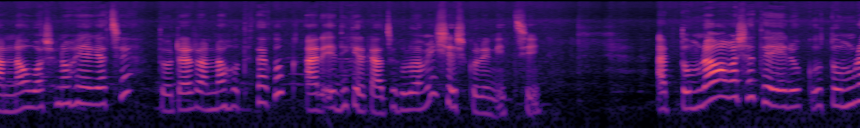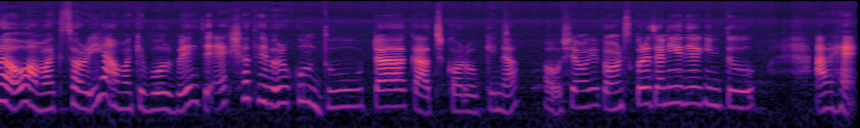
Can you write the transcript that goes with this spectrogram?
রান্নাও বসানো হয়ে গেছে। তো ওটার রান্না হতে থাকুক আর এদিকের কাজগুলো আমি শেষ করে নিচ্ছি। আর তোমরাও আমার সাথে এরকম তোমরাও আমাকে সরি আমাকে বলবে যে একসাথে এরকম দুটা কাজ করো কি না অবশ্যই আমাকে কমেন্টস করে জানিয়ে দিও কিন্তু। আর হ্যাঁ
